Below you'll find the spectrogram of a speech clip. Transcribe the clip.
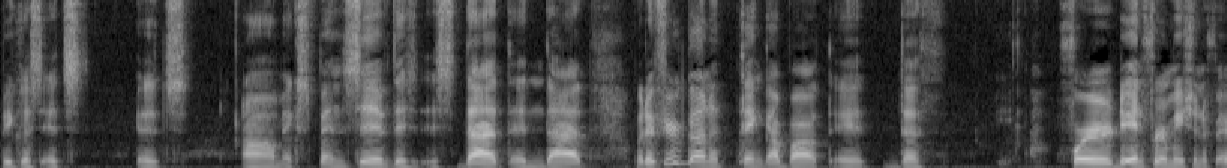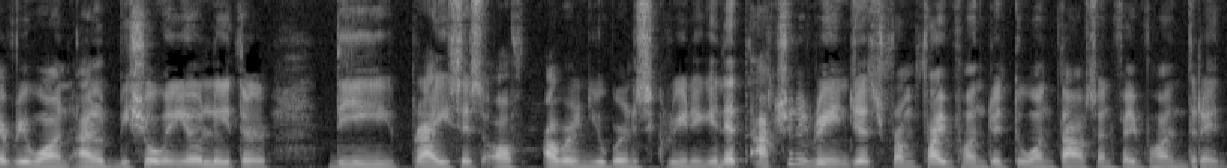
because it's it's um expensive this is that and that but if you're gonna think about it the for the information of everyone i'll be showing you later the prices of our newborn screening. And it actually ranges from 500 to 1500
